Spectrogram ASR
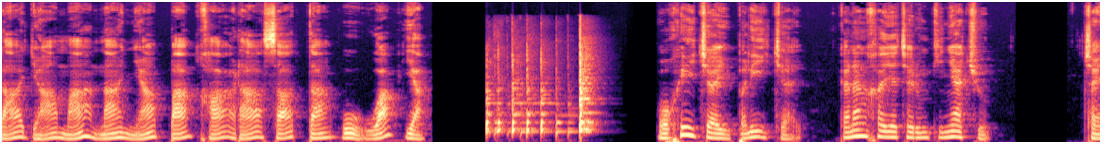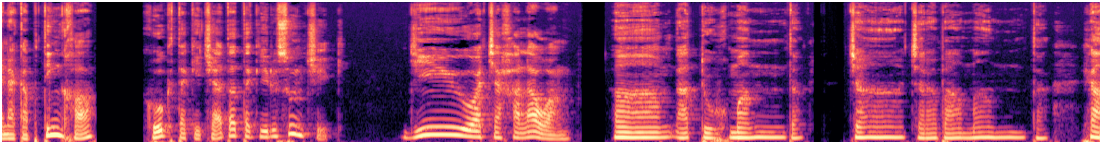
la ya ma na ña pa ja ra sa ta u wa ya. Ojichay panichay kananja yacharunkiñachu chayna kaptinqa huk takichata takirusunchik lliw achajalawan. Am atuqmanta chacharapamanta ja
